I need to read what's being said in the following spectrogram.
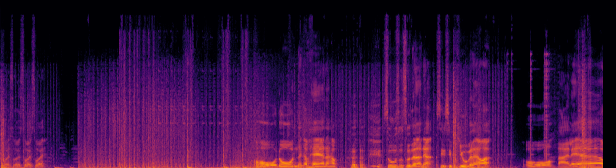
สวยสวยสวยสวยโอ้โห โดนน่าจะแพ้นะครับ สู้สุดๆแล้วเนี่ย 40 คิวไปแล้วอะ โอ้ ตายแล้ว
